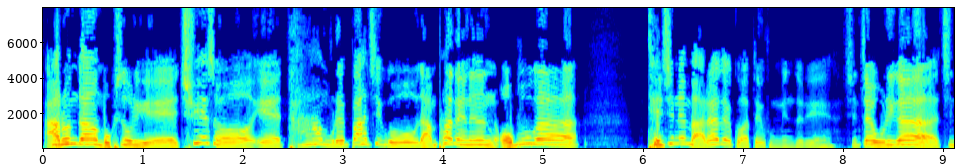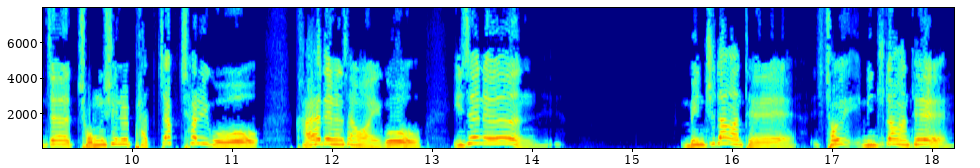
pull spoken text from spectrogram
아름다운 목소리에 취해서, 예, 다 물에 빠지고, 난파되는 어부가 되지는 말아야 될 것 같아요, 국민들이. 진짜 우리가 진짜 정신을 바짝 차리고 가야 되는 상황이고, 이제는 민주당한테, 저희 민주당한테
